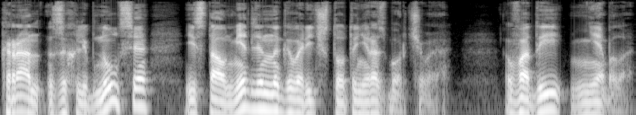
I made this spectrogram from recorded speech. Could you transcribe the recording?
Кран захлебнулся и стал медленно говорить что-то неразборчивое. Воды не было.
